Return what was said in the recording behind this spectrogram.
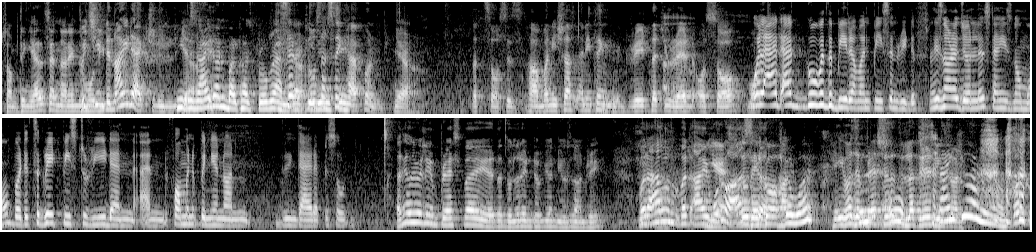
something else, and Narendra Which Modi. Which he denied actually. He yesterday. denied on Barkha's program. He said no such thing happened. Yeah that sources manisha anything great that you read or saw what? well I'd, I'd go with the b raman piece and read it he's not a journalist and he's no more but it's a great piece to read and, and form an opinion on the entire episode i think i was really impressed by uh, the Dulat interview on news laundry but I, was, but I yes. want to ask. The what? He was impressed with oh, the Thank you, Arun. but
